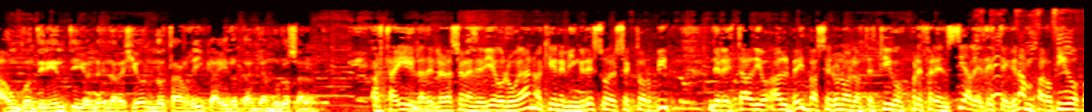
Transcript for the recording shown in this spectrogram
a un continente y una región no tan rica y no tan glamurosa. Hasta ahí las declaraciones de Diego Lugano, aquí en el ingreso del sector VIP del estadio Al Bayt va a ser uno de los testigos preferenciales de este gran partido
